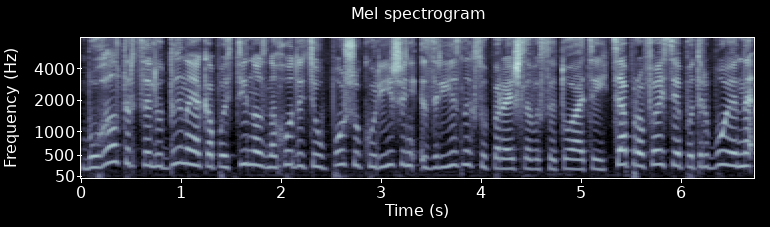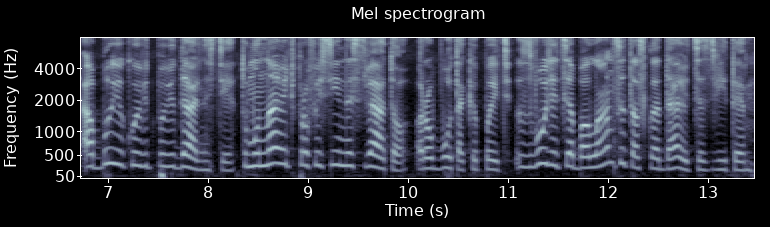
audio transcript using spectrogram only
Бухгалтер це людина, яка постійно знаходиться у пошуку рішень з різних суперечливих ситуацій. Ця професія потребує неабиякої відповідальності, тому навіть професійне свято робота кипить. Зводяться баланси та складаються звіти.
